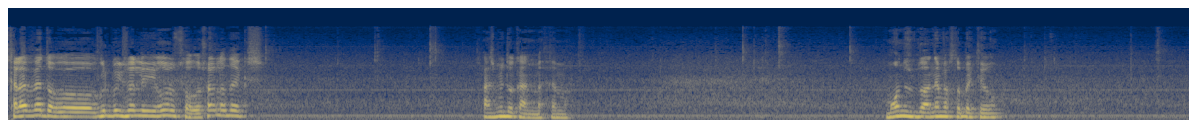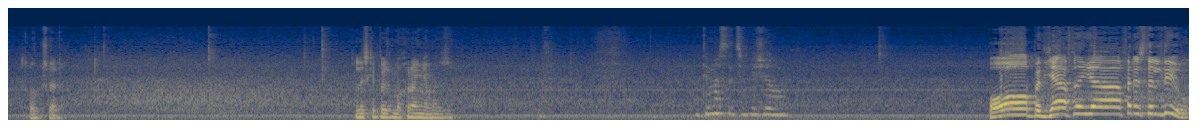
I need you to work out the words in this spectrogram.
Καλά βέβαια το γκολ που έχεις βάλει εγώ στο δώσω, αλλά εντάξει. Ας μην το κάνουμε θέμα. Μόνος μου το ανέβασα τον παίκτη εγώ. Το ξέρω. Λες και παίζουμε χρόνια μαζί. Τι είμαστε έτσι πίσω. Ω, παιδιά, αυτό είναι για αφαίρεση δελτίου.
